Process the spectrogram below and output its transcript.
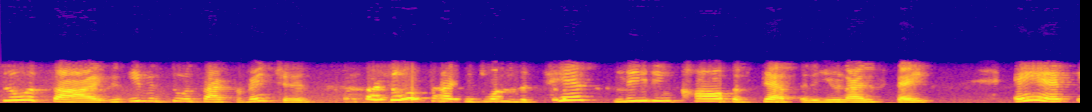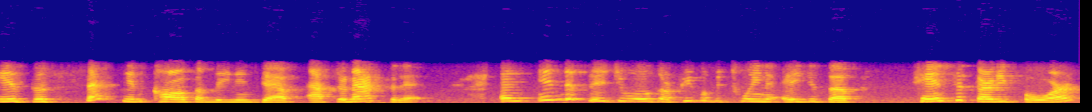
suicide and even suicide prevention, suicide is one of the 10th leading cause of death in the United States and is the second cause of leading death after an accident. And individuals or people between the ages of 10 to 34,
